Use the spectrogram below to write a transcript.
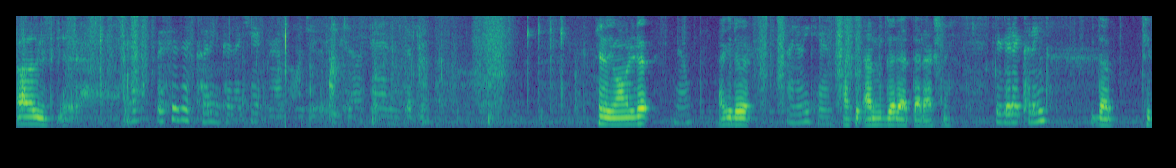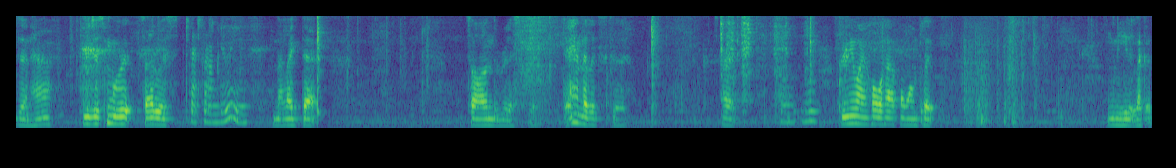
oh, that looks good. this isn't cutting because I can't grab onto the pizza and the. Here, you want me to do it? No, I can do it. I know you can. I can, I'm good at that, actually. You're good at cutting. The pizza in half. You just move it sideways, That's what I'm doing. and I like that. It's all in the wrist. Damn, that looks good. Alright, give me my whole half on one plate. I'm gonna eat it like a,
